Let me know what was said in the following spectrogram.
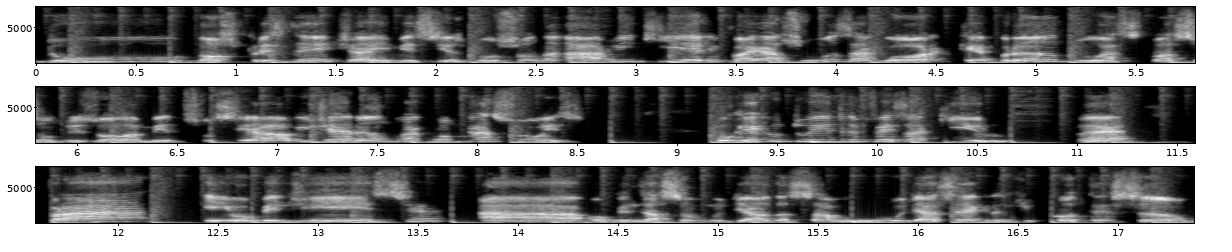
do nosso presidente, Jair Messias Bolsonaro, em que ele vai às ruas agora, quebrando a situação do isolamento social e gerando aglomerações. Por que, que o Twitter fez aquilo? Né? Para, em obediência à Organização Mundial da Saúde, às regras de proteção.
